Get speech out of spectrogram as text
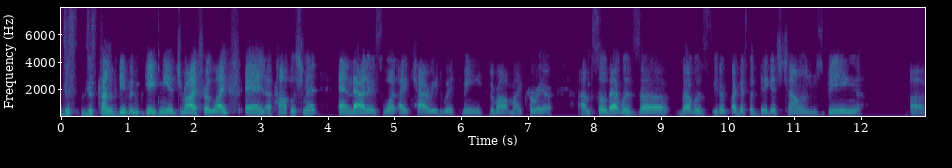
just just kind of gave gave me a drive for life and accomplishment, and that is what I carried with me throughout my career. Um, so that was uh, that was you know I guess the biggest challenge was being uh,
